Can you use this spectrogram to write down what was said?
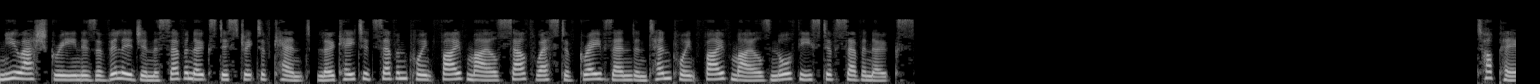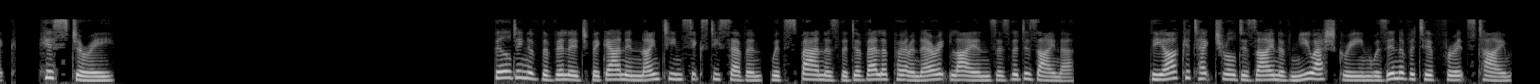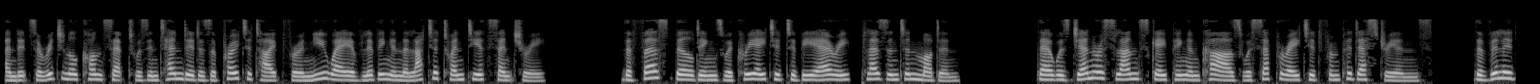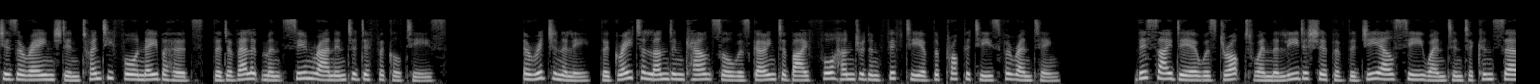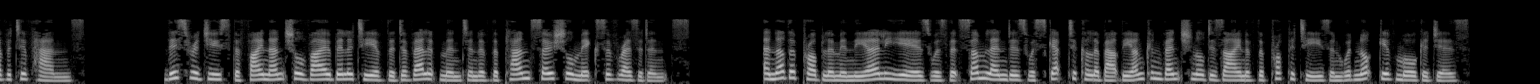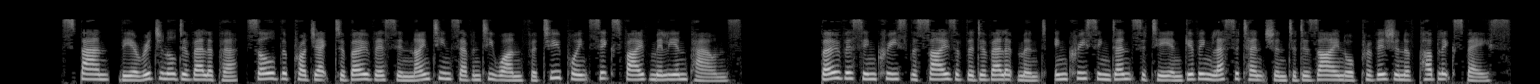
New Ash Green is a village in the Sevenoaks district of Kent, located 7.5 miles southwest of Gravesend and 10.5 miles northeast of Sevenoaks. History Building of the village began in 1967, with Span as the developer and Eric Lyons as the designer. The architectural design of New Ash Green was innovative for its time, and its original concept was intended as a prototype for a new way of living in the latter 20th century. The first buildings were created to be airy, pleasant and modern. There was generous landscaping and cars were separated from pedestrians. The village is arranged in 24 neighbourhoods. The development soon ran into difficulties. Originally, the Greater London Council was going to buy 450 of the properties for renting. This idea was dropped when the leadership of the GLC went into conservative hands. This reduced the financial viability of the development and of the planned social mix of residents. Another problem in the early years was that some lenders were skeptical about the unconventional design of the properties and would not give mortgages. Span, the original developer, sold the project to Bovis in 1971 for £2.65 million. Bovis increased the size of the development, increasing density and giving less attention to design or provision of public space.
